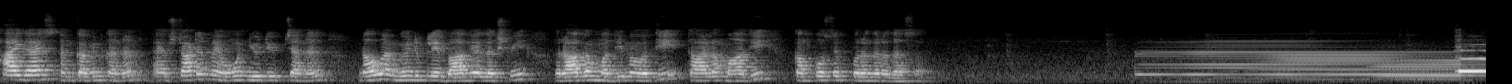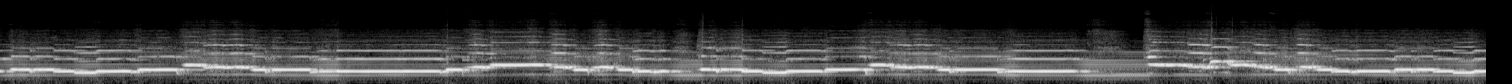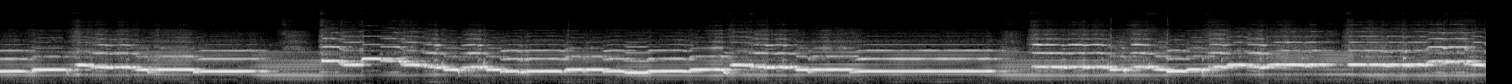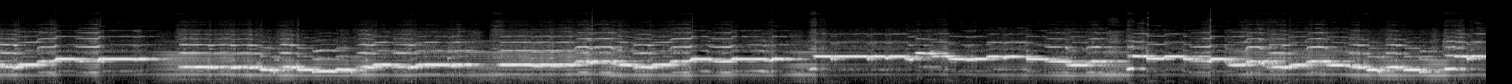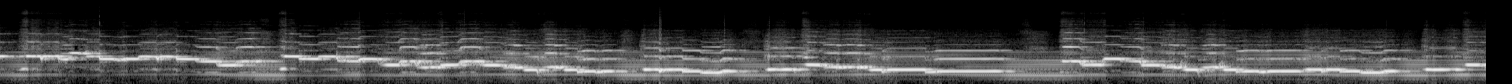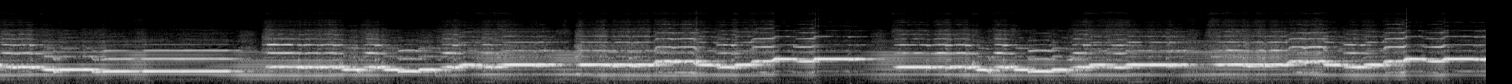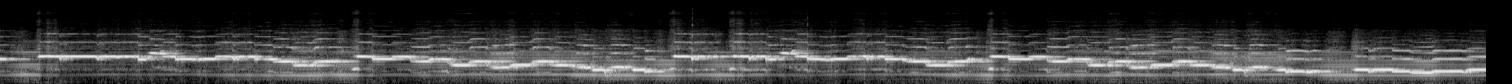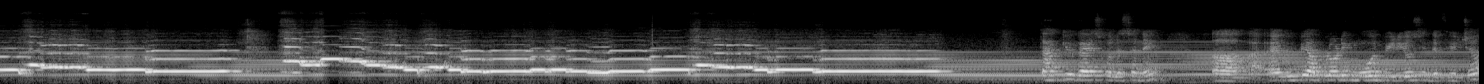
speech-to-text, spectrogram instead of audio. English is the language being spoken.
Hi guys, I'm Kavin Kannan. I have started my own YouTube channel. Now I'm going to play Bhagya Lakshmi, Ragam Madhyamavati, Talam Adi, composed Purandaradasa. Thank you guys for listening. Uh, I I will be uploading more videos in the future.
